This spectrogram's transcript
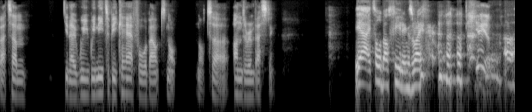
that um, you know we we need to be careful about not not uh, under investing yeah it's all about feelings right yeah yeah uh,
